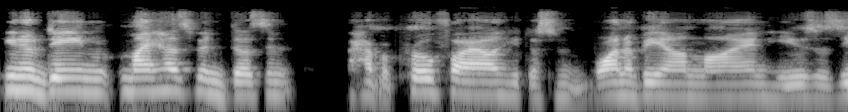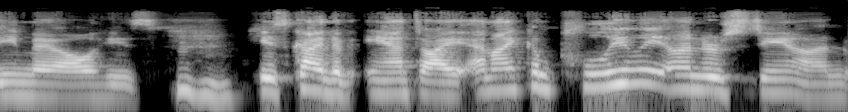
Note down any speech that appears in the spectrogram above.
you know dane my husband doesn't have a profile he doesn't want to be online he uses email he's mm-hmm. he's kind of anti and i completely understand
